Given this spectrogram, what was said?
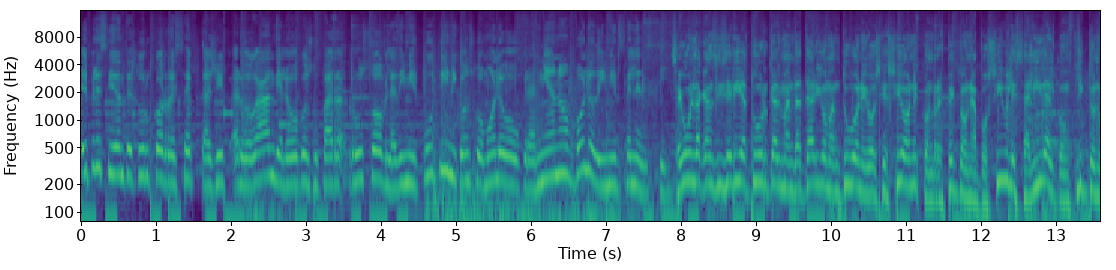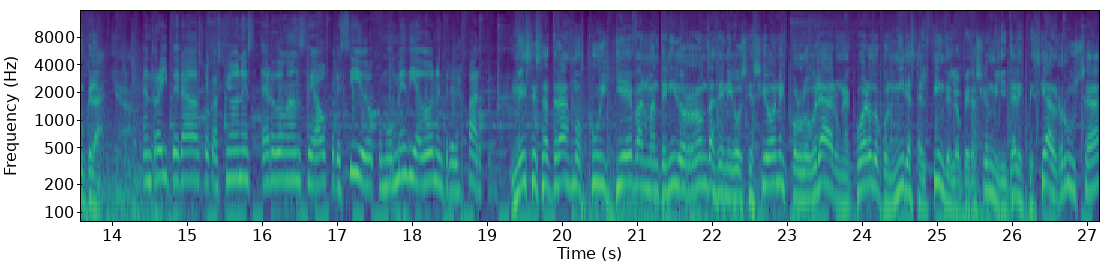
El presidente turco Recep Tayyip Erdogan dialogó con su par ruso Vladimir Putin y con su homólogo ucraniano Volodymyr Zelensky. Según la Cancillería turca, el mandatario mantuvo negociaciones con respecto a una posible salida al conflicto en Ucrania. En reiteradas ocasiones, Erdogan se ha ofrecido como mediador entre las partes. Meses atrás, Moscú y Kiev han mantenido rondas de negociaciones por lograr un acuerdo con miras al fin de la operación militar especial rusa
